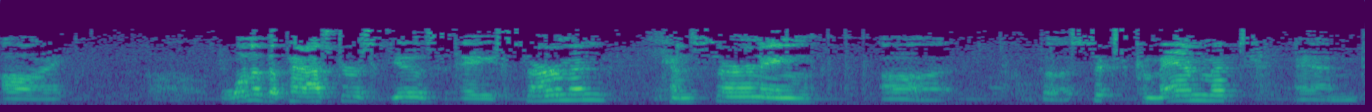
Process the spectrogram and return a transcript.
uh, uh, one of the pastors gives a sermon concerning uh, the sixth commandment and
